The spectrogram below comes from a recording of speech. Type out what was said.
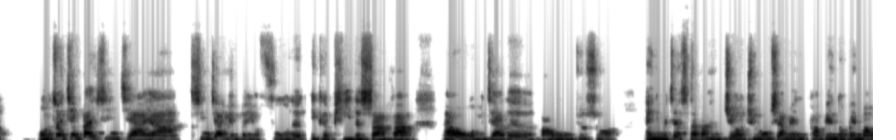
吗？我们最近搬新家呀，新家原本有附那一个皮的沙发，然后我们家的保姆就说：“哎，你们家沙发很旧，全部下面旁边都被猫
